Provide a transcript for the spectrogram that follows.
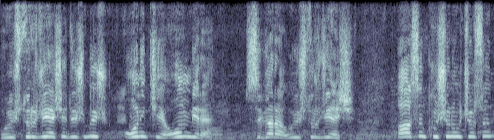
Uyuşturucu yaşı düşmüş 12'ye 11'e. Sigara, uyuşturucu yaş. Alsın kuşunu uçursun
